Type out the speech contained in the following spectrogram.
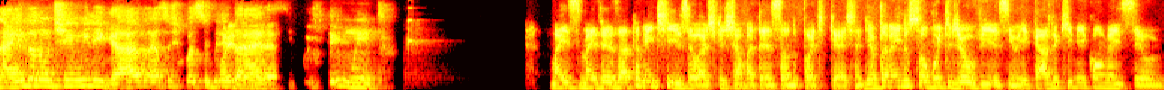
ainda não tinha me ligado nessas possibilidades. É. Gostei muito. Mas, mas é exatamente isso, eu acho que chama a atenção do podcast. Né? Eu também não sou muito de ouvir, assim, o Ricardo que me convenceu,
